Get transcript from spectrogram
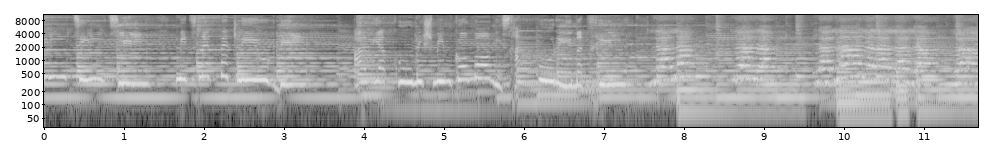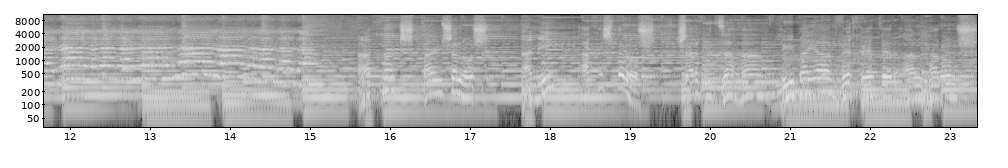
צליל ציל צליל, מצנפת לי וגדיל. אל יקום איש ממקומו, משחק פורי מתחיל. לה לה, לה לה, לה לה לה לה לה אחת, שתיים, שלוש, אני אחשוורוש, שרביט זהב לי ביד וכתר על הראש.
